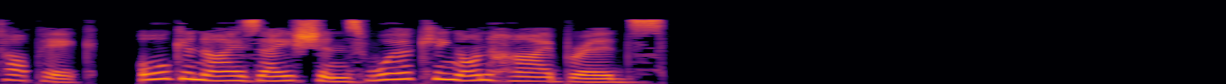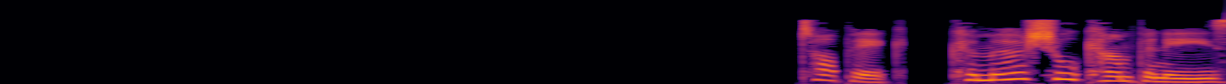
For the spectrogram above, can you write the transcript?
Topic: Organizations working on hybrids. Topic: Commercial companies.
